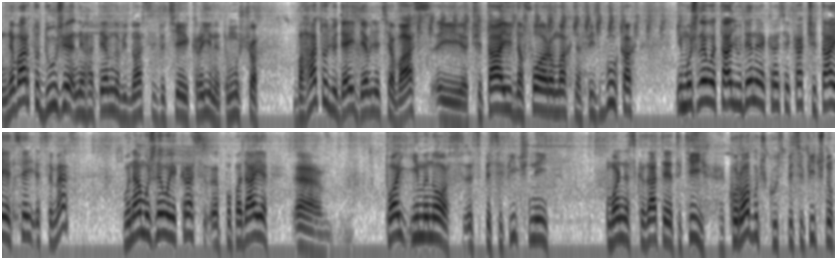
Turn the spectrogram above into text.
не варто дуже негативно відноситися до цієї країни, тому що багато людей дивляться вас і читають на форумах, на фейсбуках. І, можливо, та людина, якраз яка читає цей смс, вона, можливо, якраз е, попадає е, в той іменно специфічний, можна сказати, такий коробочку специфічну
